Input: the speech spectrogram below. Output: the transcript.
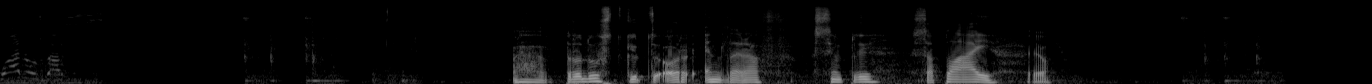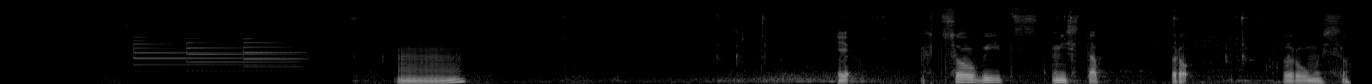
Quadros out. Uh, produced good or endler of simply supply. Jo. Hmm. Jo. Chcou víc místa pro průmysl.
